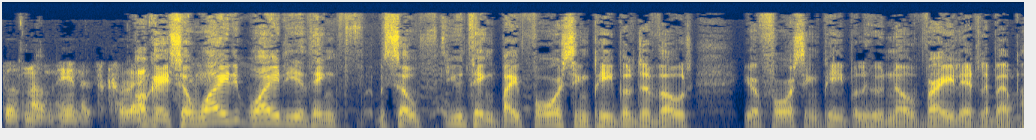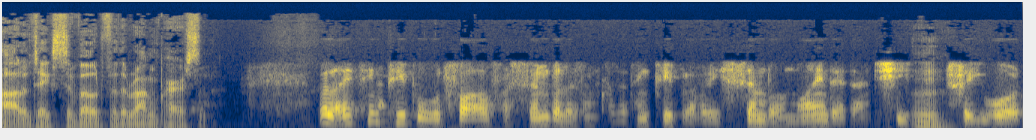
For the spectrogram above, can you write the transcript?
does not mean it's correct. Okay, so why why do you think so you think by forcing people to vote you're forcing people who know very little about politics to vote for the wrong person? Well, I think people would fall for symbolism because I think people are very symbol-minded and cheap Hmm. three-word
